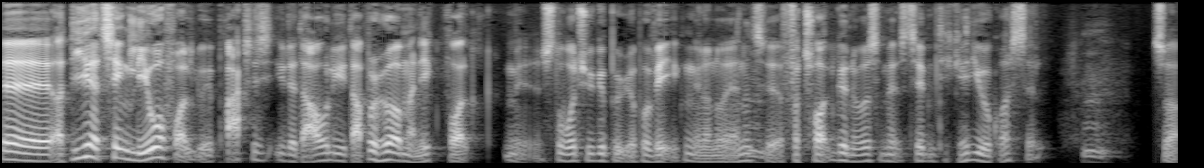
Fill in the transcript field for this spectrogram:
Øh, og de her ting lever folk jo i praksis i det daglige. Der behøver man ikke folk med store tykke bøger på væggen, eller noget andet mm. til at fortolke noget som helst til dem. Det kan de jo godt selv. Mm. Så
